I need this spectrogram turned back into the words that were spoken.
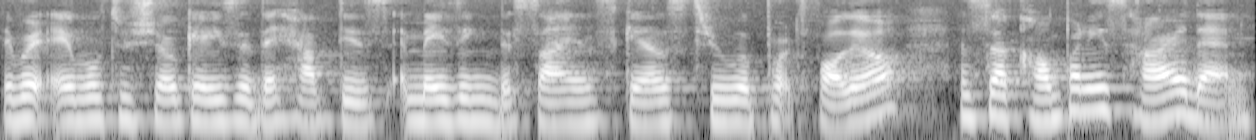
They were able to showcase that they have these amazing design skills through a portfolio, and so companies hire them,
